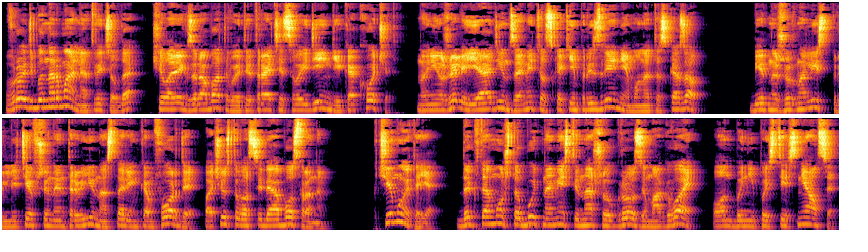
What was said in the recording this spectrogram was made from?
Вроде бы нормально, ответил, да? Человек зарабатывает и тратит свои деньги как хочет. Но неужели я один заметил, с каким презрением он это сказал? Бедный журналист, прилетевший на интервью на стареньком Форде, почувствовал себя обосранным. К чему это я? Да к тому, что будь на месте нашей угрозы Магвай, он бы не постеснялся,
